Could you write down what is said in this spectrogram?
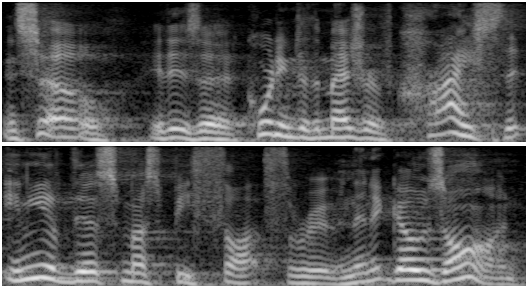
And so it is according to the measure of Christ that any of this must be thought through. And then it goes on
